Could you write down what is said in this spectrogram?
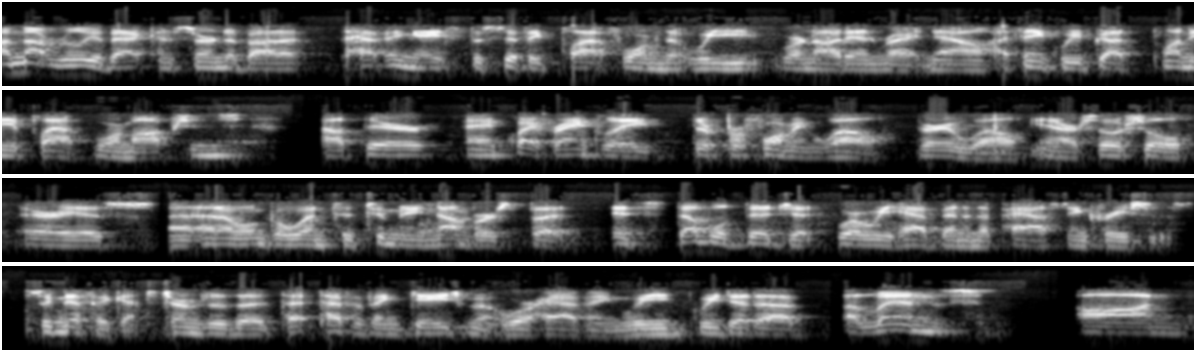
I'm not really that concerned about it having a specific platform that we we're not in right now. I think we've got plenty of platform options out there, and quite frankly, they're performing well, very well in our social areas. And I won't go into too many numbers, but it's double digit where we have been in the past increases, significant in terms of the t- type of engagement we're having. We we did a, a lens on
